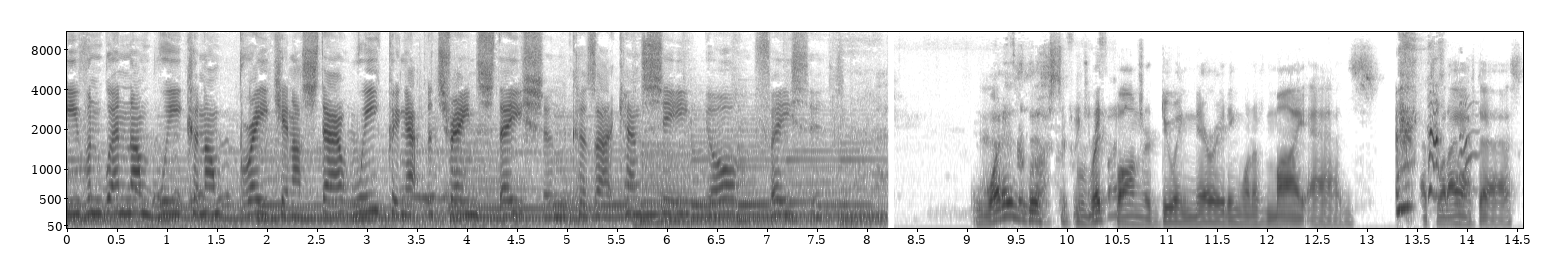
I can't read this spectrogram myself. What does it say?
Even when I'm weak and I'm breaking, I start weeping at the train station because I can see your faces. What is this Rust, if we can Brit bonger doing narrating one of my ads? That's what I have to ask.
